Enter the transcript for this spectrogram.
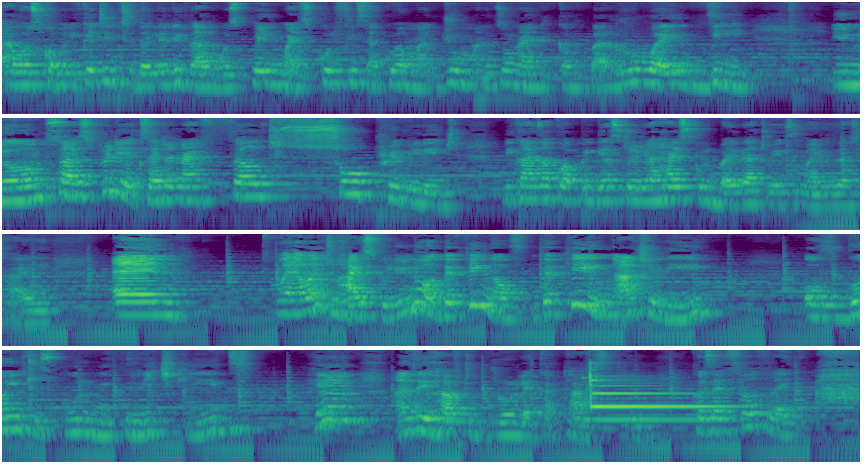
I was communicating to the lady that was paying my school fees akiwa majuu manzi unaandika barua hivi you know so I was pretty excited and I felt so privileged nikaanza kuwapiga story ya high school by that way maliza sahi and when I went to high school you know the thing of the thing actually of going to school with rich kids here and then you have to grow like a skin because I felt like ah,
